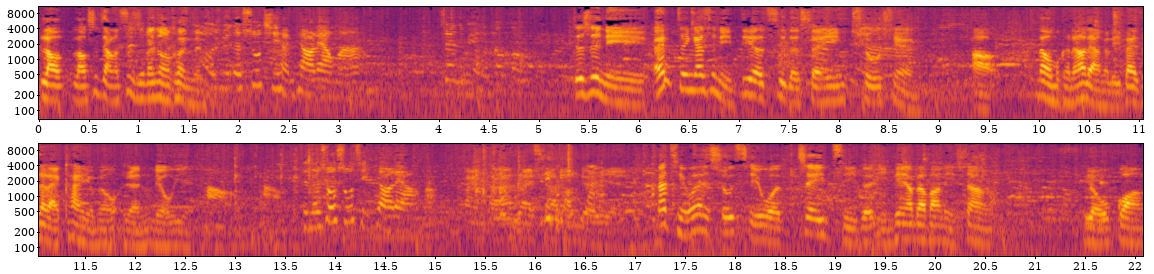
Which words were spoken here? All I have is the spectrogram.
老老师讲了四十分钟的课，你们。我觉得舒淇很漂亮吗？这边有个豆豆。这是你哎，这应该是你第二次的声音出现。好，那我们可能要两个礼拜再来看有没有人留言。好，好，只能说舒淇漂亮。欢迎大家在下方留言。那请问舒淇，我这一集的影片要不要帮你上柔光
